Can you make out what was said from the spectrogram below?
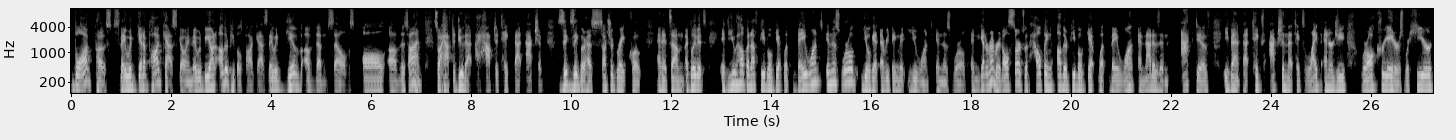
blog posts. They would get a podcast going. They would be on other people's podcasts. They would give of themselves all of the time. So I have to do that. I have to take that action. Zig Ziglar has such a great quote. And it's, um, I believe it's, if you help enough people get what they want in this world, you'll get everything that you want in this world. And you got to remember, it all starts with helping other people get what they want. And that is an active event that takes action, that takes life energy. We're all creators. We're here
